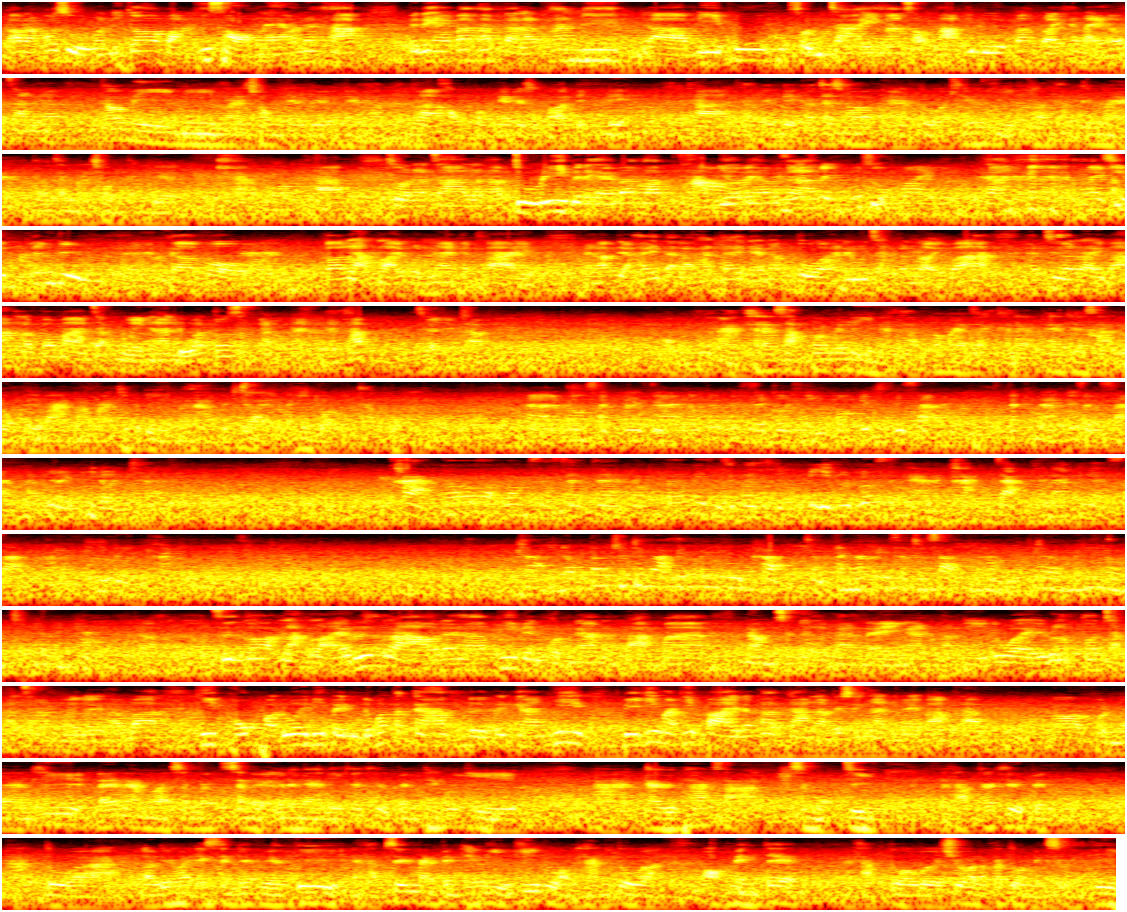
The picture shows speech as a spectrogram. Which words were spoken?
ต้อนรับเข้าสู่วันนี้ก็วันที่ 2 แล้วนะครับ เป็นยังไงบ้างครับแต่ละท่านนี่อ่ามีผู้สนใจมาสอบถามที่บูธมากน้อยแค่ไหนครับอาจารย์ครับก็มีมีมาชมกันเยอะเลยครับครับของผมเนี่ยโดยเฉพาะเด็กครับๆครับเด็กๆก็จะชอบอ่าตัวเทคโนโลยีที่เราทำขึ้นมา ก็จะมาชมกันเยอะครับครับ ส่วนอาจารย์ล่ะครับจูรี่เป็นยังไงบ้างครับถามเยอะไหมครับอาจารย์เป็นผู้สูงวัยครับมาชิมเครื่องดื่ม ครับผมก็หลากหลายผลงานกันไปนะครับเดี๋ยวให้แต่ละท่านได้แนะนำตัวให้ได้รู้จักกันหน่อยว่าท่านชื่ออะไรบ้างแล้วก็มาจากหน่วยงานหรือว่าต้นสังกัดไหนนะครับเชิญเลยครับ ผมอ่าธนศัพท์ก็ไม่ดีนะครับ ก็มาจากคณะแพทยศาสตร์โรงพยาบาลรามาธิบดีมหาวิทยาลัยมหิดลครับผมอ่ารองศาสตราจารย์ดรเภสัชกรหญิงปองพิษวิสารจากคณะเภสัชศาสตร์มหาวิทยาลัยมหิดลค่ะ ค่ะก็รองศาสตราจารย์ดรเมธีสุภกินปีรุตโรสง่าค่ะจากคณะวิทยาศาสตร์มหาวิทยาลัยมหิดลค่ะ ค่ะ ดรชุติมาเป็นประยูนค่ะ จากคณะเภสัชศาสตร์มหาวิทยาลัยมหิดลเช่นเดียวกันค่ะ ซึ่งก็หลากหลายเรื่องราวนะครับ ที่เป็นผลงานต่างๆ มานำเสนอกันในงานครั้งนี้ด้วย เริ่มต้นจากอาจารย์ก่อนเลยครับว่าที่พกมาด้วยนี่เป็นนวัตกรรม หรือเป็นงานที่มีที่มาที่ไปแล้วก็การนำไปใช้งานยังไงบ้างครับ ก็ผลงานที่ได้นำมาเสนอเสนอในงานนี้ก็คือเป็นเทคโนโลยีอ่ากายวิภาคศาสตร์เสมือนจริงนะครับก็คือเป็นอ่า ตัวเราเรียกว่า extended reality นะครับซึ่งมันเป็นเทคโนโลยีที่รวมทั้งตัว augmented นะครับตัว virtual แล้วก็ตัว mixed reality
